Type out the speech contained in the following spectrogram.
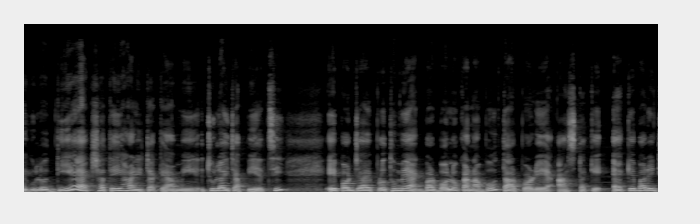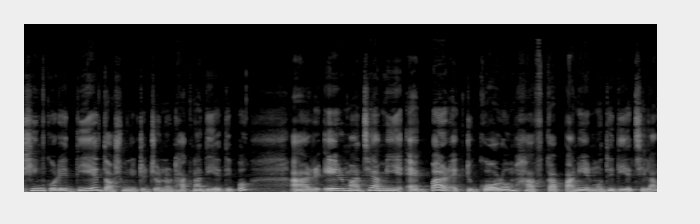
এগুলো দিয়ে একসাথেই হাঁড়িটাকে আমি চুলায় চাপিয়েছি। এই পর্যায়ে প্রথমে একবার বলক আনাবো, তারপরে আঁচটাকে একেবারে ঢিম করে দিয়ে দশ মিনিটের জন্য ঢাকনা দিয়ে দিব। আর এর মাঝে আমি একবার একটু গরম হাফ কাপ পানি এর মধ্যে দিয়েছিলাম,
